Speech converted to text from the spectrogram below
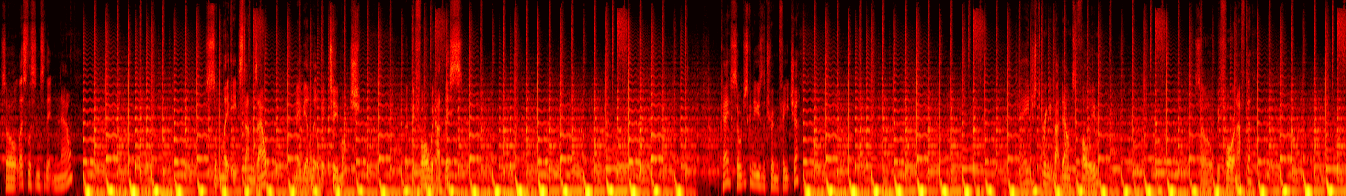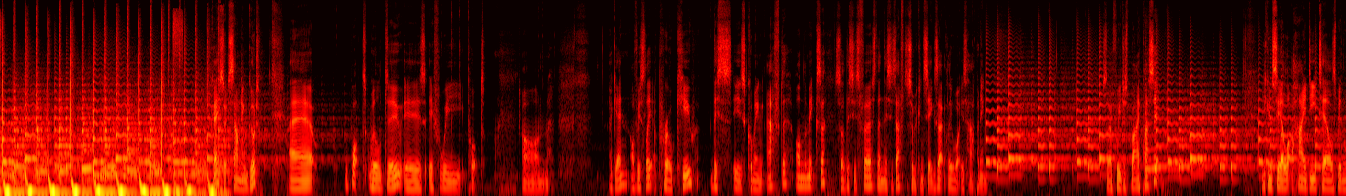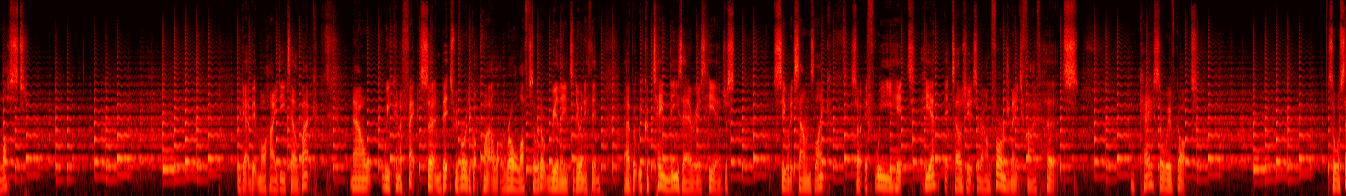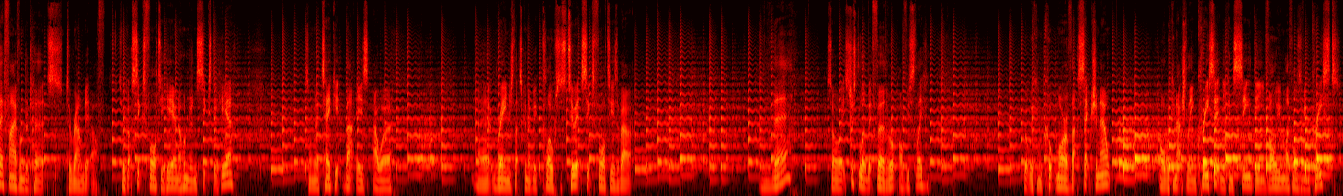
So let's listen to it now. Suddenly it stands out, maybe a little bit too much. But before we had this, Okay, so we're just going to use the trim feature. Okay, just to bring it back down to volume. So before and after. Okay, so it's sounding good. Uh, what we'll do is if we put on, again, obviously, a Pro Q this is coming after on the mixer. So this is first, then this is after, so we can see exactly what is happening. So if we just bypass it, you can see a lot of high details been lost. We get a bit more high detail back. Now we can affect certain bits. We've already got quite a lot of roll off, so we don't really need to do anything. Uh, but we could tame these areas here, just see what it sounds like. So if we hit here, it tells you it's around 485 hertz. Okay, so we've got, so we'll say 500 hertz to round it off. So we've got 640 here and 160 here. So I'm going to take it, that is our uh, range that's going to be closest to it. 640 is about there. So it's just a little bit further up, obviously but we can cut more of that section out. Or we can actually increase it and you can see the volume levels have increased.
